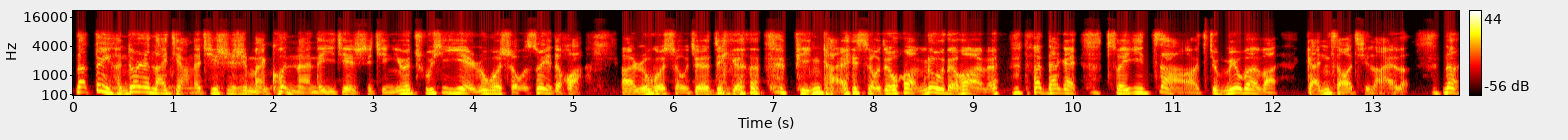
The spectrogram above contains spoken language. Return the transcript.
那对很多人来讲呢，其实是蛮困难的一件事情，因为除夕夜如果守岁的话，啊，如果守着这个 平台，守着网络的话呢，他大概催一炸啊，就没有办法赶早起来了。那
